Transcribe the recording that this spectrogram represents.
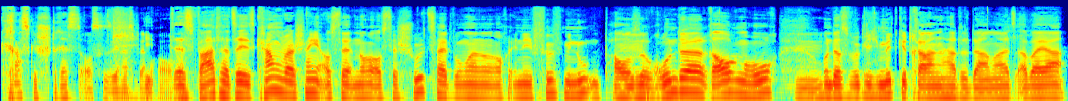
krass gestresst ausgesehen hast beim Rauchen. Das war tatsächlich, es kam wahrscheinlich aus der, noch aus der Schulzeit, wo man noch in den fünf Minuten Pause runter, rauchen hoch Mhm. und das wirklich mitgetragen hatte damals. Aber ja,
